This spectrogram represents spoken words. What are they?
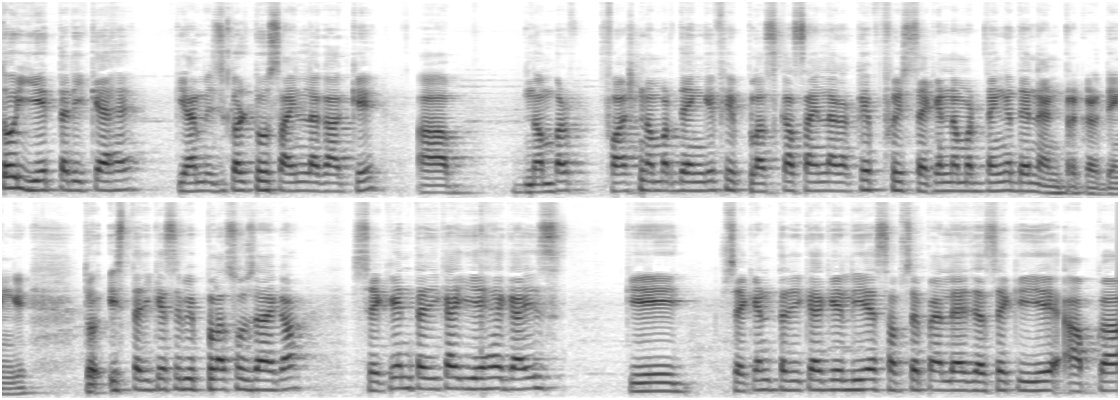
तो ये तरीका है। कि हम इजकल टू साइन लगा के नंबर, फ़र्स्ट नंबर देंगे, फिर प्लस का साइन लगा के, फिर सेकेंड नंबर देंगे, देन एंटर कर देंगे। तो इस तरीके से भी प्लस हो जाएगा। सेकेंड तरीका ये है गाइज़ कि सेकेंड तरीका के लिए सबसे पहले जैसे कि ये आपका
